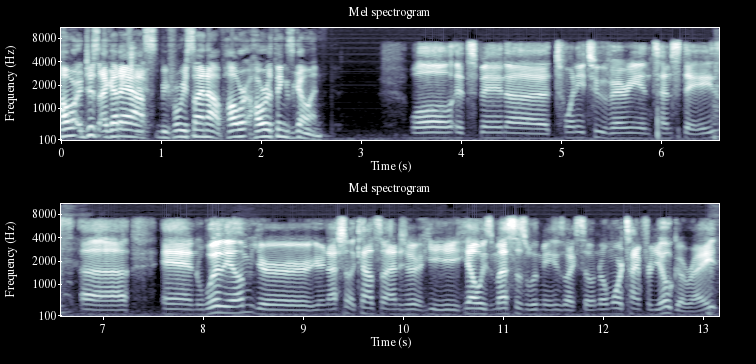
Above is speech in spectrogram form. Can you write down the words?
how just I got to ask before we sign off, how are, how are things going? Well, it's been uh, 22 very intense days, uh, and William, your your national accounts manager, he he always messes with me. He's like, "So no more time for yoga, right?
